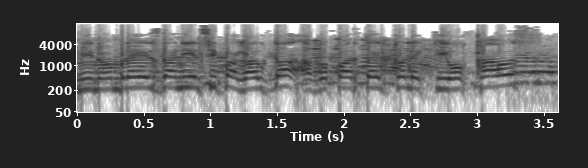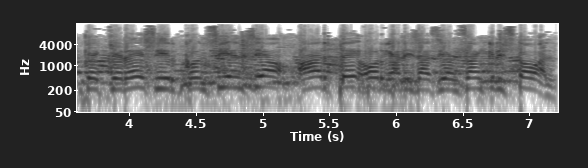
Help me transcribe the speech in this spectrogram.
Mi nombre es Daniel Zipagauta, hago parte del colectivo Caos, que quiere decir Conciencia, Arte, Organización San Cristóbal.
